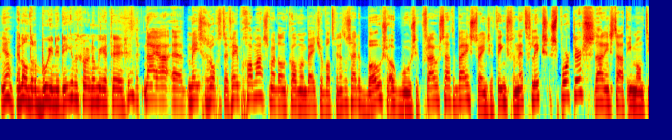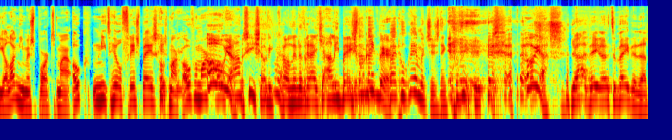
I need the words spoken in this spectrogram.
Ja. En andere boeiende dingen, wat kom je nog meer tegen? Nou ja, eh, meest gezochte tv-programma's. Maar dan komen we een beetje op wat we net al zeiden. Boos, ook Boers ik Vrouwen staat erbij. Stranger Things van Netflix. Sporters, daarin staat iemand die al lang niet meer sport. Maar ook niet heel fris bezig is. Mark Overmars. Oh ja, precies. Zo, die kan in het rijtje Ali B. Bij, bij Google Images, denk ik. Oh ja. Ja, nee, te mede dat.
